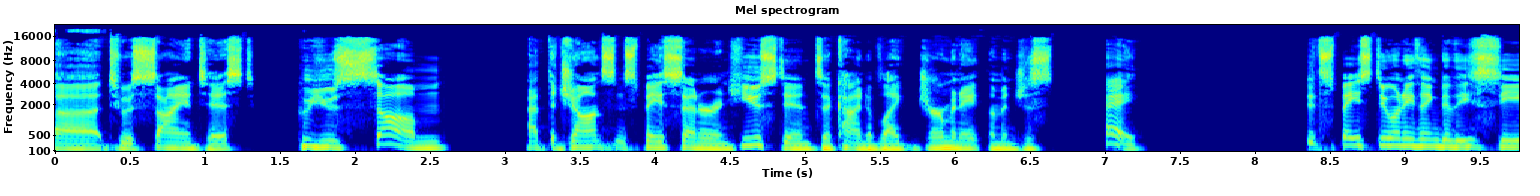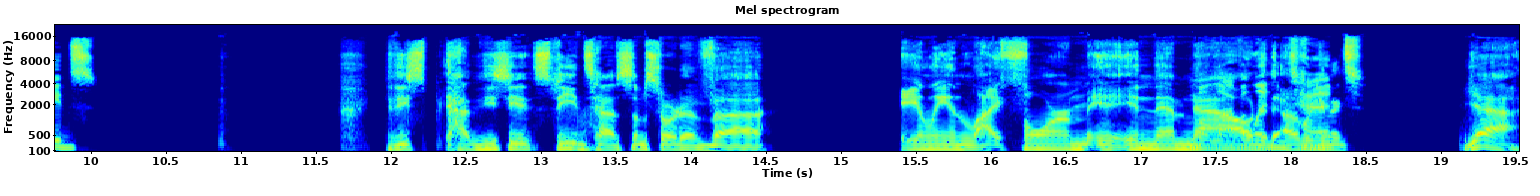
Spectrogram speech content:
uh, to a scientist who used some at the Johnson Space Center in Houston to kind of like germinate them and just hey, did space do anything to these seeds? Do these have these seeds have some sort of uh, alien life form in, in them now? Malevolent Are we gonna- yeah,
